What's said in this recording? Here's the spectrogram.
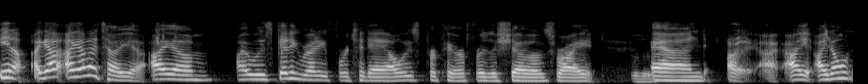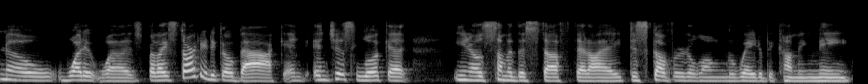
You know, I got I got to tell you, I um I was getting ready for today. I always prepare for the shows, right? Mm-hmm. And I, I I don't know what it was, but I started to go back and and just look at you know some of the stuff that I discovered along the way to becoming me.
